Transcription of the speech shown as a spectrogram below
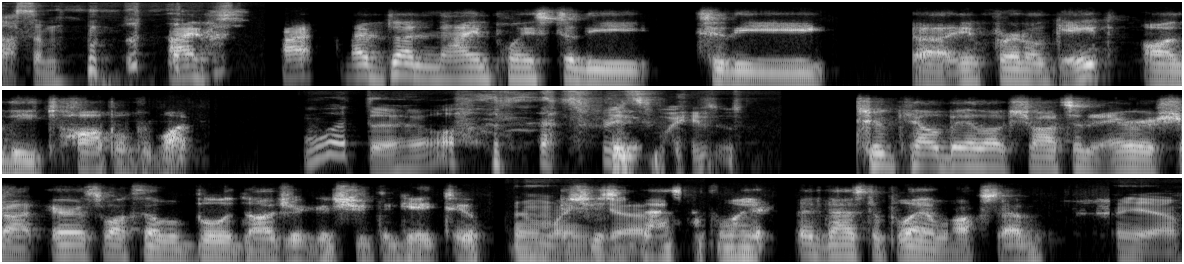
awesome. I've I, I've done nine points to the to the uh, infernal gate on the top of one. What the hell? That's pretty sweet. Two Kell Bailoch shots and an Eris shot. Eris walks up with bullet dodger and can shoot the gate too. Oh my She's god. advanced to play. Advanced to play and walk seven. Yeah.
